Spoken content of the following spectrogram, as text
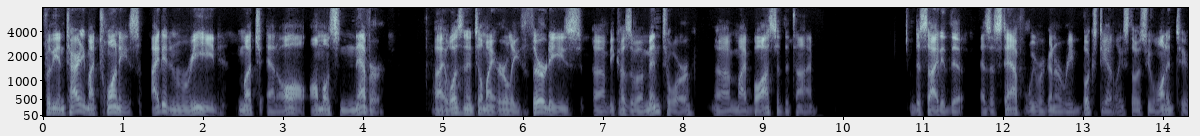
for the entirety of my twenties, I didn't read much at all, almost never. Uh, it wasn't until my early 30s, uh, because of a mentor, uh, my boss at the time, decided that as a staff we were going to read books together, at least those who wanted to,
